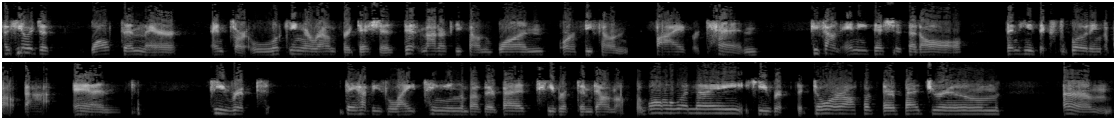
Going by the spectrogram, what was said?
So he would just waltz in there and start looking around for dishes. Didn't matter if he found one or if he found five or ten. If he found any dishes at all, then he's exploding about that. And he ripped they had these lights hanging above their beds. He ripped them down off the wall one night. He ripped the door off of their bedroom. Um,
